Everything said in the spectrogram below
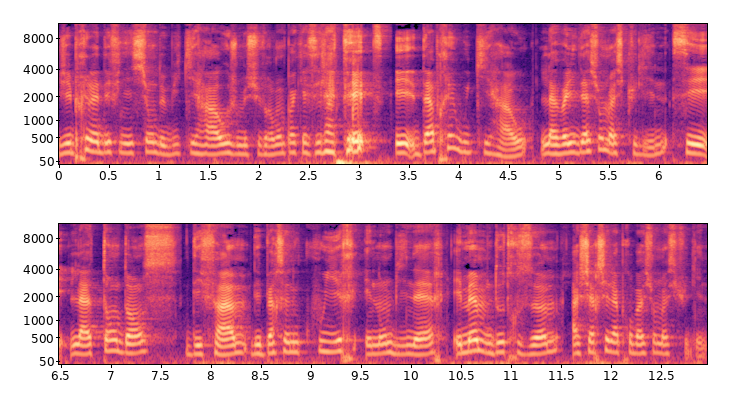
J'ai pris la définition de WikiHow, je me suis vraiment pas cassé la tête. Et d'après WikiHow, la validation masculine, c'est la tendance des femmes, des personnes queer et non binaires, et même d'autres hommes, à chercher l'approbation masculine.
